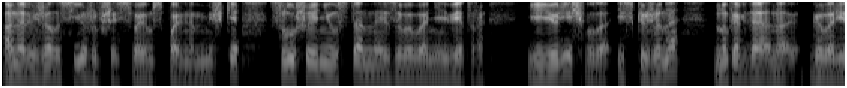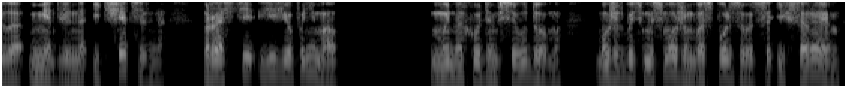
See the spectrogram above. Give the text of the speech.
Она лежала съежившись в своем спальном мешке, слушая неустанное завывание ветра. Ее речь была искажена, но когда она говорила медленно и тщательно, Расти ее понимал. «Мы находимся у дома. Может быть, мы сможем воспользоваться их сараем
